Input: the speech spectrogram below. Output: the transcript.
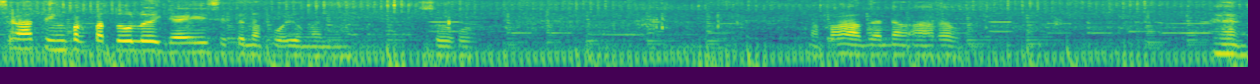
Sa ating pagpatuloy guys ito na po yung ano. So napakagandang araw. Yan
